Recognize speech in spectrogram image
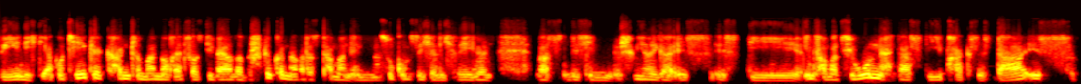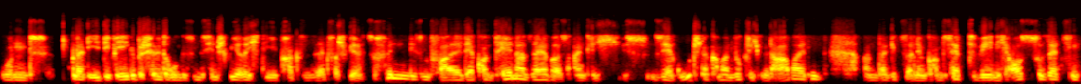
wenig. Die Apotheke könnte man noch etwas diverser bestücken, aber das kann man in Zukunft sicherlich regeln. Was ein bisschen schwieriger ist, ist die Information, dass die Praxis da ist und oder die, die Wegebeschilderung ist ein bisschen schwierig. Die Praxis ist etwas schwierig zu finden in diesem Fall. Der Container selber ist eigentlich ist sehr gut. Da kann man wirklich mitarbeiten. Und da gibt es an dem Konzept wenig auszusetzen.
